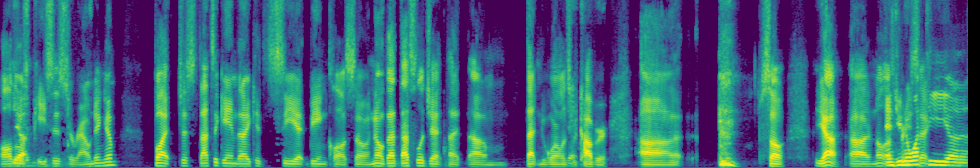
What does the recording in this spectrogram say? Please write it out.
all those Yeah. pieces surrounding him, but just that's a game that I could see it being close. So no, that that's legit. That um that New Orleans Yeah. would cover. Uh, so yeah, uh, no, and you know what sick. the uh,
